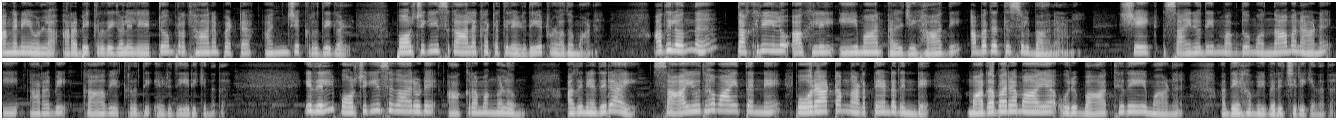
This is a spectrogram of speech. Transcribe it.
അങ്ങനെയുള്ള അറബി കൃതികളിൽ ഏറ്റവും പ്രധാനപ്പെട്ട അഞ്ച് കൃതികൾ പോർച്ചുഗീസ് കാലഘട്ടത്തിൽ എഴുതിയിട്ടുള്ളതുമാണ്. അതിലൊന്ന് തഹ്രീലു അഖ്ലിൽ ഈമാൻ അൽ ജിഹാദി അബദത്ത് സുൽബാനാണ് ഷെയ്ഖ് സൈനുദ്ദീൻ മഖ്ദൂം ഒന്നാമനാണ് ഈ അറബി കാവ്യകൃതി എഴുതിയിരിക്കുന്നത്. ഇതിൽ പോർച്ചുഗീസുകാരുടെ ആക്രമങ്ങളും അതിനെതിരായി സായുധമായി തന്നെ പോരാട്ടം നടത്തേണ്ടതിന്റെ മതപരമായ ഒരു ബാധ്യതയുമാണ് അദ്ദേഹം വിവരിച്ചിരിക്കുന്നത്.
